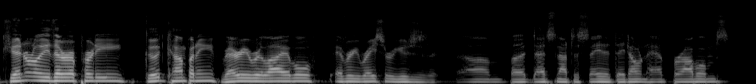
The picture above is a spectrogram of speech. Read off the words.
Generally, they're a pretty good company, very reliable. Every racer uses it, um, but that's not to say that they don't have problems.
